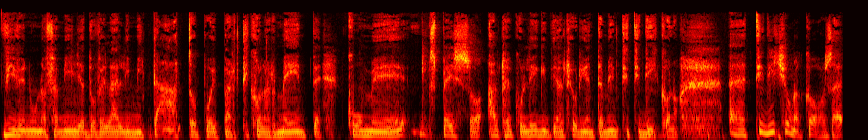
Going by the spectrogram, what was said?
vive in una famiglia dove l'ha limitato, poi particolarmente come spesso altri colleghi di altri orientamenti ti dicono, eh, ti dice una cosa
